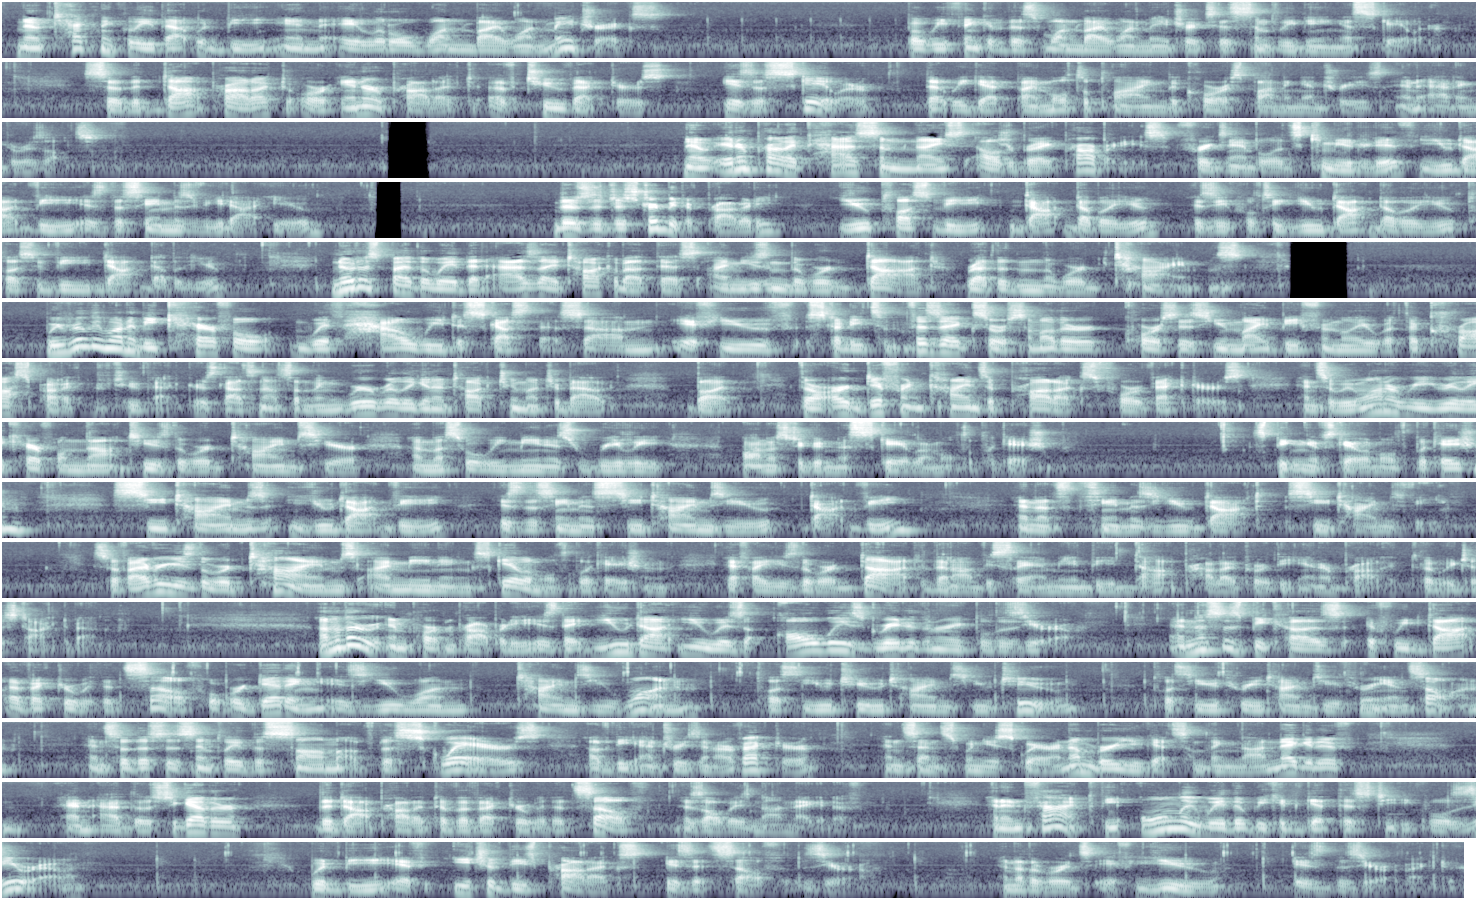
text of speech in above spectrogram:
Now technically that would be in a little one by one matrix, but we think of this one by one matrix as simply being a scalar. So the dot product or inner product of two vectors is a scalar that we get by multiplying the corresponding entries and adding the results. Now, inner product has some nice algebraic properties. For example, it's commutative, u dot v is the same as v dot u. There's a distributive property, u plus v dot w is equal to u dot w plus v dot w. Notice, by the way, that as I talk about this, I'm using the word dot rather than the word times. We really want to be careful with how we discuss this. Um, if you've studied some physics or some other courses, you might be familiar with the cross product of two vectors. That's not something we're really going to talk too much about, but there are different kinds of products for vectors. And so we want to be really careful not to use the word times here unless what we mean is really honest to goodness scalar multiplication. Speaking of scalar multiplication, c times u dot v is the same as c times u dot v, and that's the same as u dot c times v. So if I ever use the word times, I'm meaning scalar multiplication. If I use the word dot, then obviously I mean the dot product or the inner product that we just talked about. Another important property is that u dot u is always greater than or equal to 0. And this is because if we dot a vector with itself, what we're getting is u1 times u1 plus u2 times u2 plus u3 times u3 and so on. And so this is simply the sum of the squares of the entries in our vector. And since when you square a number, you get something non-negative, and add those together, the dot product of a vector with itself is always non-negative. And in fact, the only way that we could get this to equal zero would be if each of these products is itself zero. In other words, if u is the zero vector.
